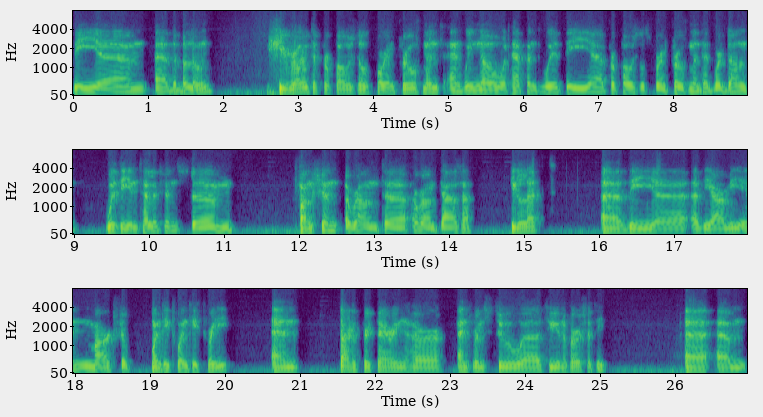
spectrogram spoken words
the um, uh, the balloon. She wrote a proposal for improvement, and we know what happened with the uh, proposals for improvement that were done with the intelligence um, function around uh, around Gaza. He left the uh, the army in March of 2023, and started preparing her entrance to uh, to university. Uh, um,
